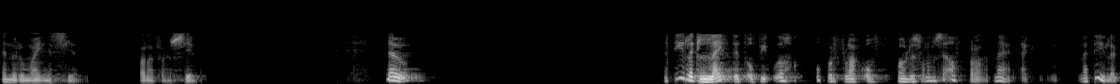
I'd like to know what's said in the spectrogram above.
in Romeine 7 vanaf vers 7? Nou Natuurlik lyk dit op die oog oppervlak of Paulus van homself praat, né? Nee, natuurlik.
